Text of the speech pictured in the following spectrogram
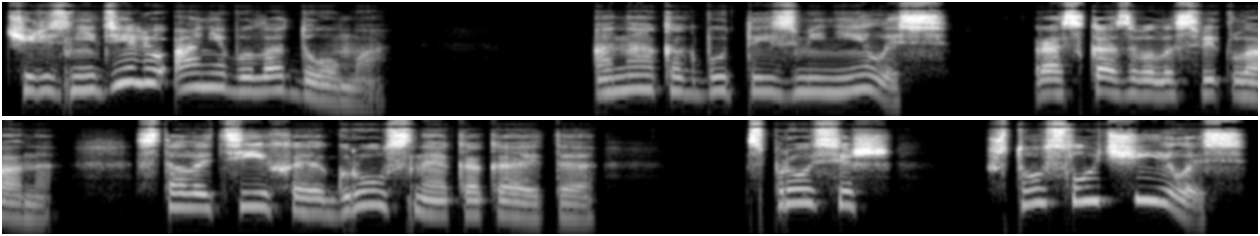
Через неделю Аня была дома. Она как будто изменилась, рассказывала Светлана. Стала тихая, грустная какая-то. Спросишь, что случилось?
